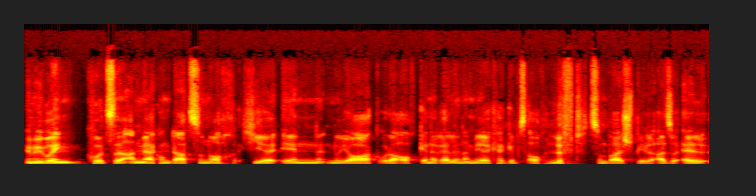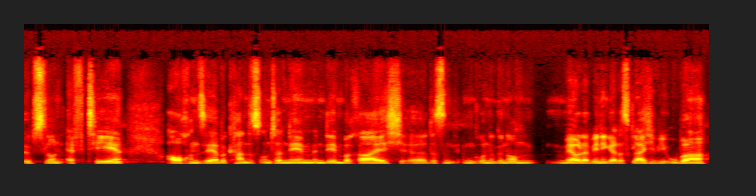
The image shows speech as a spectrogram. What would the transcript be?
Im Übrigen, kurze Anmerkung dazu noch, hier in New York oder auch generell in Amerika gibt es auch Lyft zum Beispiel, also LYFT, auch ein sehr bekanntes Unternehmen in dem Bereich. Äh, das sind im Grunde genommen mehr oder weniger das gleiche wie Uber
